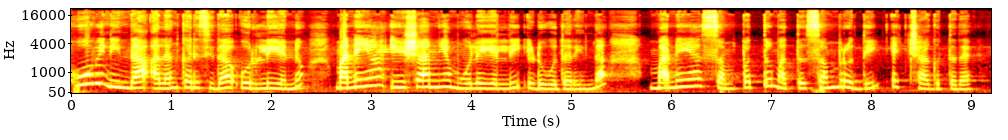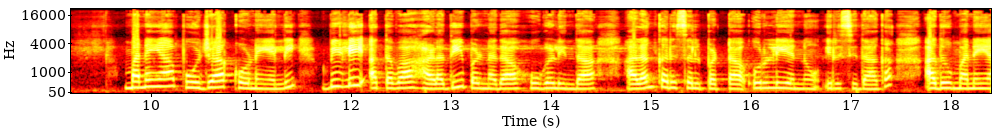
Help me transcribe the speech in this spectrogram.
ಹೂವಿನಿಂದ ಅಲಂಕರಿಸಿದ ಉರುಳಿಯನ್ನು ಮನೆಯ ಈಶಾನ್ಯ ಮೂಲೆಯಲ್ಲಿ ಇಡುವುದರಿಂದ ಮನೆಯ ಸಂಪತ್ತು ಮತ್ತು ಸಮೃದ್ಧಿ ಹೆಚ್ಚಾಗುತ್ತದೆ. ಮನೆಯ ಪೂಜಾ ಕೋಣೆಯಲ್ಲಿ ಬಿಳಿ ಅಥವಾ ಹಳದಿ ಬಣ್ಣದ ಹೂಗಳಿಂದ ಅಲಂಕರಿಸಲ್ಪಟ್ಟ ಉರುಳಿಯನ್ನು ಇರಿಸಿದಾಗ ಅದು ಮನೆಯ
